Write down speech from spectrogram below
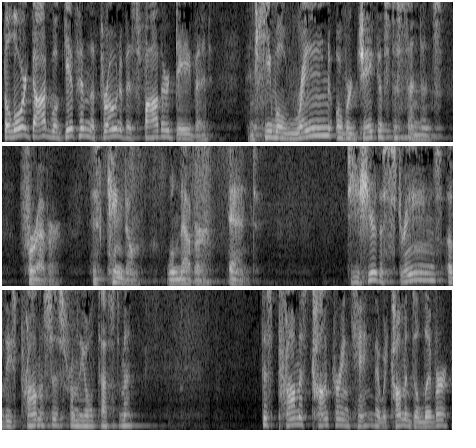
The Lord God will give him the throne of his father David, and he will reign over Jacob's descendants forever. His kingdom will never end. Do you hear the strains of these promises from the Old Testament? This promised conquering king that would come and deliver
